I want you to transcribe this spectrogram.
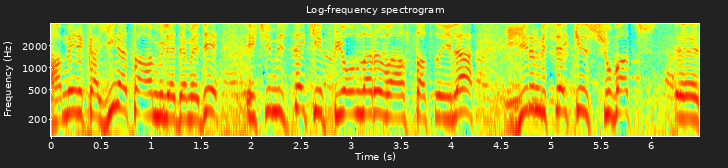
Amerika yine tahammül edemedi. İçimizdeki piyonları vasıtasıyla 28 Şubat e,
